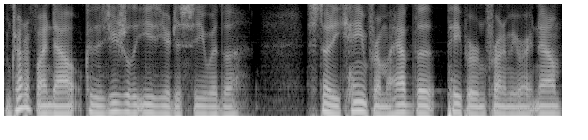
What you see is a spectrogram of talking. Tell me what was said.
I'm trying to find out because it's usually easier to see where the study came from. I have the paper in front of me right now.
